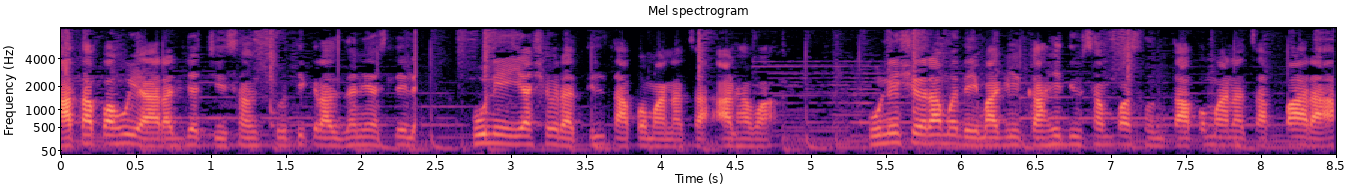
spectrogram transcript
आता पाहूया राज्याची सांस्कृतिक राजधानी असलेल्या पुणे या शहरातील तापमानाचा आढावा. पुणे शहरामध्ये मागील काही दिवसांपासून तापमानाचा पारा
